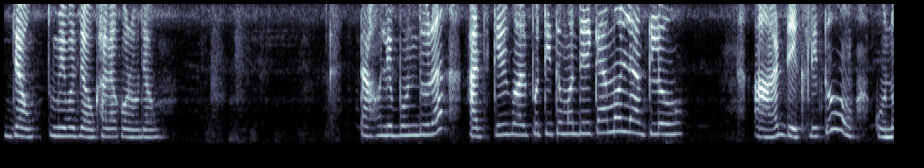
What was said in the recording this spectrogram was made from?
যাও তুমি এবার যাও খেলা করো যাও। তাহলে বন্ধুরা আজকের গল্পটি তোমাদের কেমন লাগল? আর দেখলে তো কোনো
